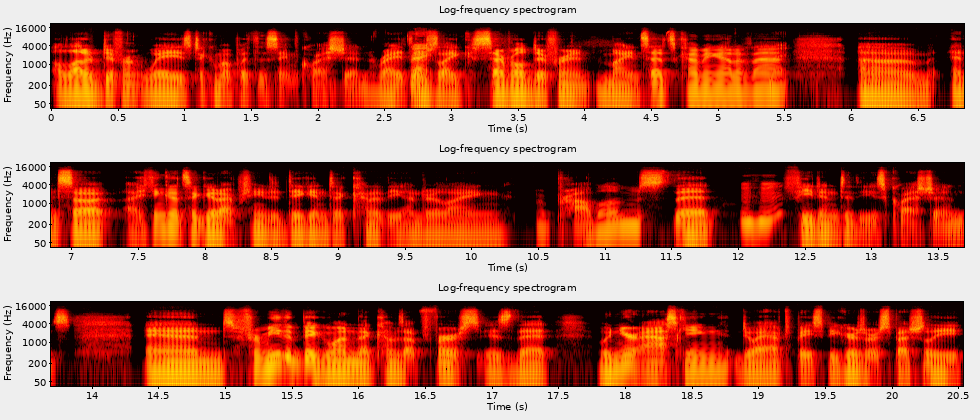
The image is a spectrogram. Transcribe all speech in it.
a lot of different ways to come up with the same question, right? There's like several different mindsets coming out of that. Right. Um, and so I think that's a good opportunity to dig into kind of the underlying problems that mm-hmm. feed into these questions. And for me, the big one that comes up first is that when you're asking, do I have to pay speakers or especially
